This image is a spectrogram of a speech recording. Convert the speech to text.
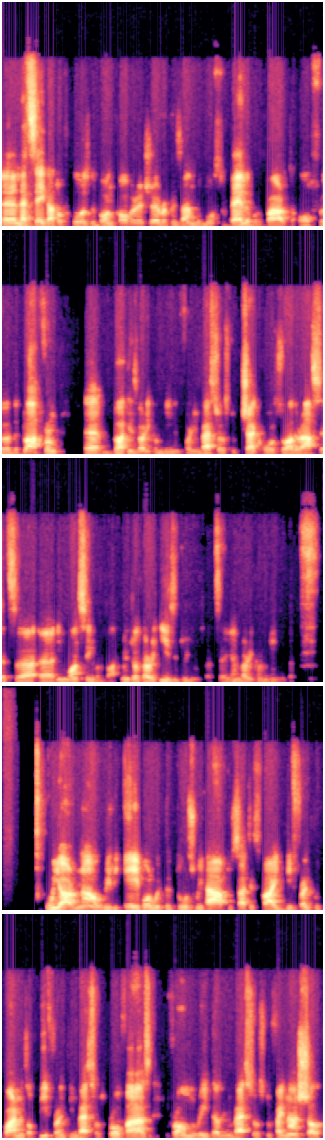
Uh, let's say that, of course, the bond coverage uh, represents the most valuable part of uh, the platform, Uh, but it's very convenient for investors to check also other assets uh, uh, in one single platform, which is very easy to use, let's say, and very convenient. We are now really able with the tools we have to satisfy different requirements of different investors profiles from retail investors to financial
